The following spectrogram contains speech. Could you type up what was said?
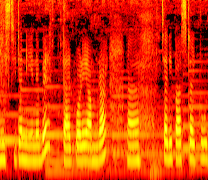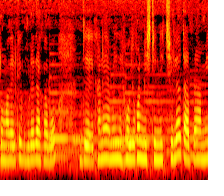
মিষ্টিটা নিয়ে নেবে। তারপরে আমরা চারিপাশটা একটু তোমাদেরকে ঘুরে দেখাবো। যে এখানে আমি ও যখন মিষ্টি নিচ্ছিল, তারপরে আমি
